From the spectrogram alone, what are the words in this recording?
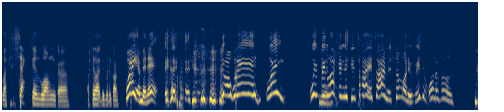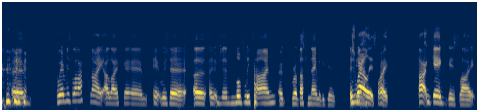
like a second longer, I feel like they would have gone. Wait a minute, you're weird. Wait, we've been Yeah. laughing this entire time at someone who isn't one of us. Um, whereas last night, I like um, it was a, a it was a lovely time. At Grub, that's the name of the gig as well. It's like that gig is like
